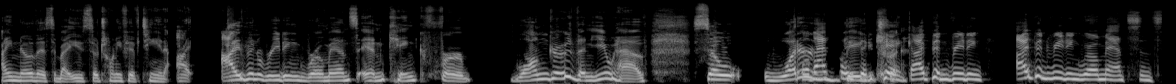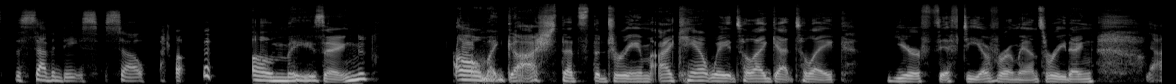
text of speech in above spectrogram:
I know this about you. So 2015. I I've been reading romance and kink for longer than you have. So what Well, are that's like the big tre- kink. I've been reading. I've been reading romance since the '70s. So amazing? Oh my gosh, that's the dream. I can't wait till I get to like year 50 of romance reading. Yeah.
